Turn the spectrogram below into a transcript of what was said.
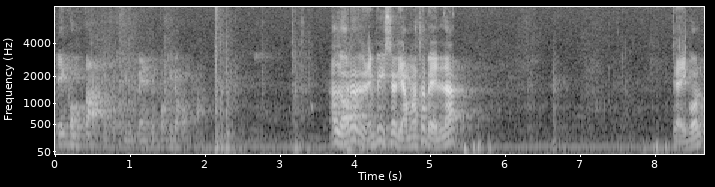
E compatto possibilmente, un pochino compatto. Allora ad esempio inseriamo una tabella, table,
